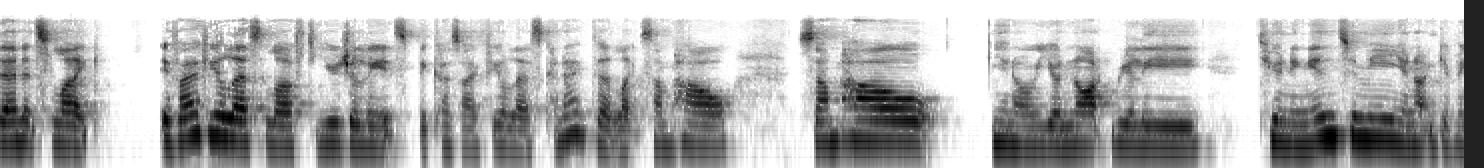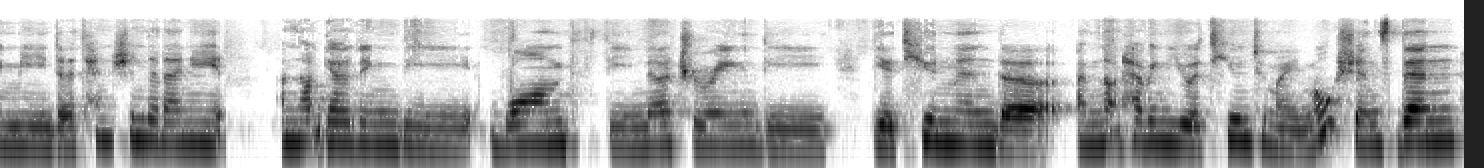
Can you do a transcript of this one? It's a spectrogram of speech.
then it's like if i feel less loved usually it's because i feel less connected. Like somehow somehow you know you're not really tuning into me you're not giving me the attention that i need I'm not getting the warmth, the nurturing, the the attunement, the I'm not having you attune to my emotions, then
